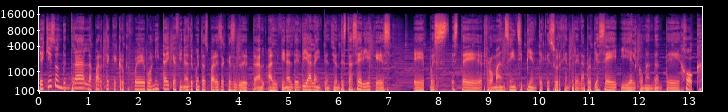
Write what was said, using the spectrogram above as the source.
Y aquí es donde entra la parte que creo que fue bonita y que a final de cuentas parece que es al, final del día la intención de esta serie, que es eh, pues este romance incipiente que surge entre la propia Sei y el comandante Hawk,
